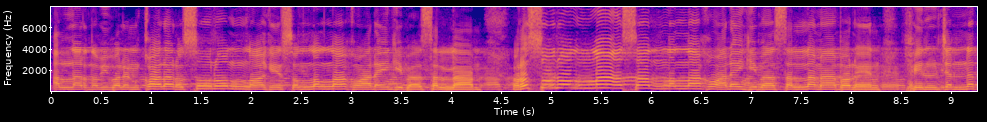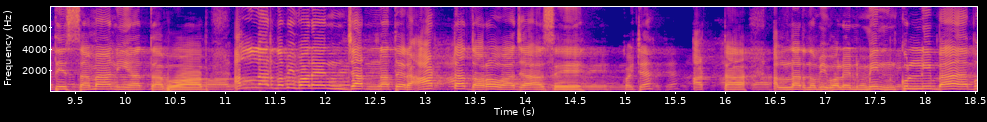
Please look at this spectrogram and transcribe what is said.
আল্লাহর নবী বলেন, কলা রাসূলুল্লাহ সাল্লাল্লাহু আলাইহি ওয়াসাল্লাম। রাসূলুল্লাহ সাল্লাল্লাহু আলাইহি ওয়াসাল্লাম বলেন, ফিল জান্নাতি সামানিয়া আবওয়াব আল্লাহর নবী বলেন, জান্নাতের আটটা দরওয়াজা আছে। কয়টা? আটটা। আল্লাহর নবী বলেন, মিন কুল্লি বাবু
